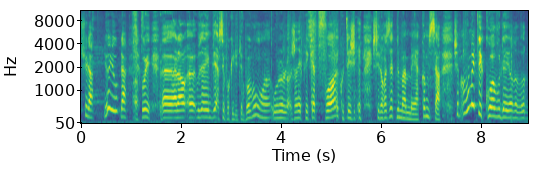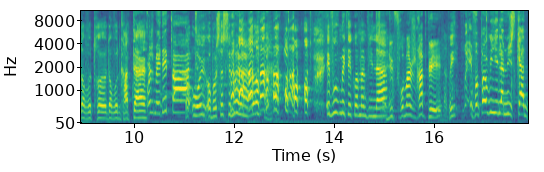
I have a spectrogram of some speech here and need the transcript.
celui-là. You-you, là. Oui, euh, alors, euh, vous allez me dire, c'est pas qu'il était pas bon, hein. Oh là là, j'en ai pris quatre fois. Écoutez, c'est une recette de ma mère, comme ça. Je pas, vous mettez quoi, vous, d'ailleurs, dans votre, dans votre, dans votre gratin? Moi, je mets des pâtes. Ah, oui, oh, bah, ça, c'est malin. et vous, vous mettez quoi, Mme Vinard Du fromage râpé. Oui. Il faut pas oublier la muscade.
